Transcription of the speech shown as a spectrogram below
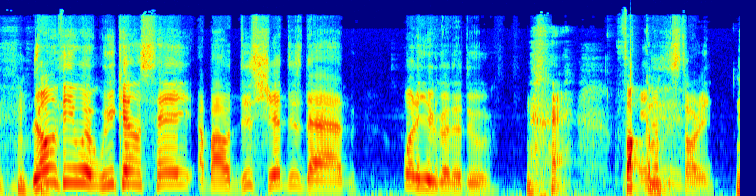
The only thing we, we can say about this shit is that what are you gonna do? Fuck End 'em. of the story.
